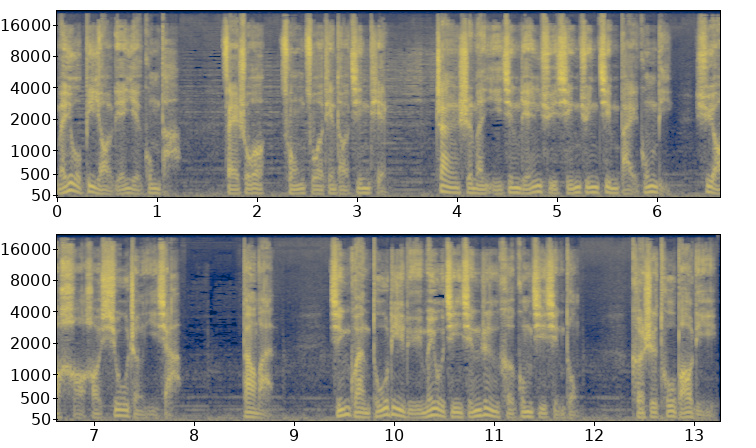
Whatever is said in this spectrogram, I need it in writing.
没有必要连夜攻打。再说，从昨天到今天，战士们已经连续行军近百公里，需要好好休整一下。”当晚，尽管独立旅没有进行任何攻击行动，可是土堡里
